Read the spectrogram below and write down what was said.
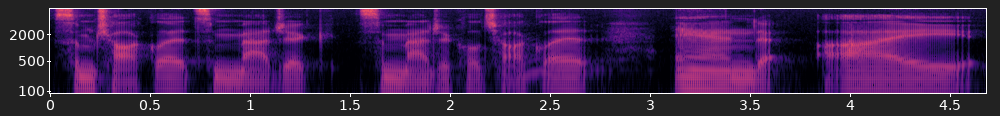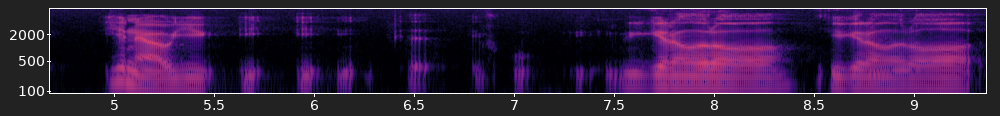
some chocolate some magic some magical chocolate and i you know you you, you get a little you get a little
